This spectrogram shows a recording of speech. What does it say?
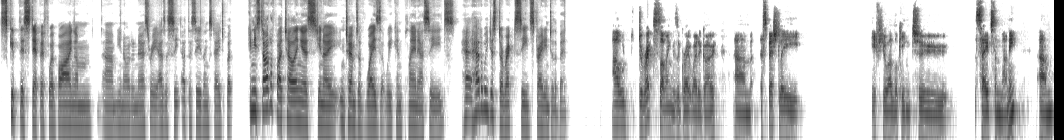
skip this step if we're buying them, um, you know, at a nursery as a se- at the seedling stage. But can you start off by telling us, you know, in terms of ways that we can plant our seeds? How, how do we just direct seeds straight into the bed? I would direct sowing is a great way to go, um, especially if you are looking to save some money. Um,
